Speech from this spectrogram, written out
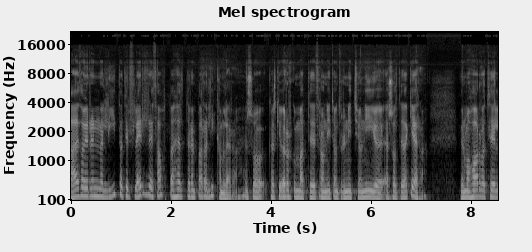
það er þá í rauninni að líta til fleiri þáttaheldur en bara líkamleira eins og kannski örorkumatið frá 1999 er svolítið að gera. Við erum að horfa til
